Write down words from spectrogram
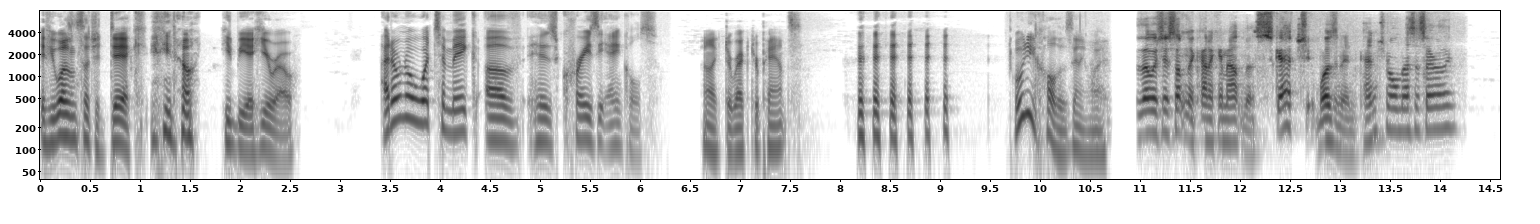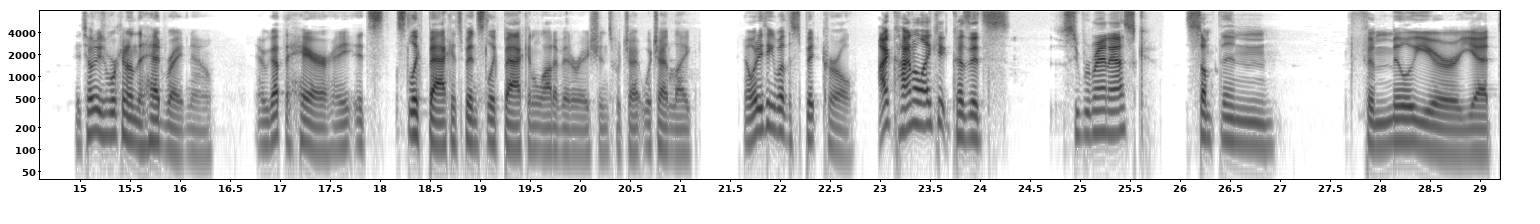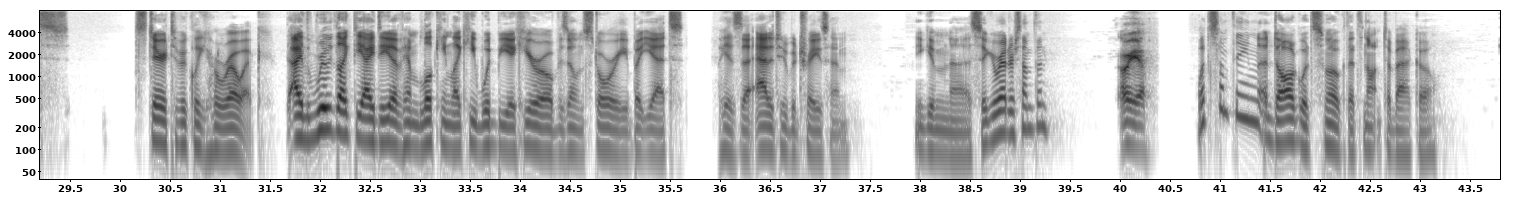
if he wasn't such a dick, you know, he'd be a hero. I don't know what to make of his crazy ankles. I like director pants. What do you call those anyway? That was just something that kind of came out in the sketch. It wasn't intentional necessarily. Hey, Tony's working on the head right now, and we got the hair, and it's slicked back. It's been slicked back in a lot of iterations, which I which I like. Now, what do you think about the spit curl? I kind of like it because it's Superman esque, something familiar yet stereotypically heroic. I really like the idea of him looking like he would be a hero of his own story, but yet his uh, attitude betrays him. You give him a cigarette or something? Oh yeah. What's something a dog would smoke that's not tobacco?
